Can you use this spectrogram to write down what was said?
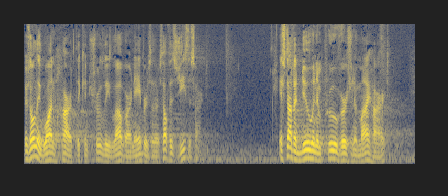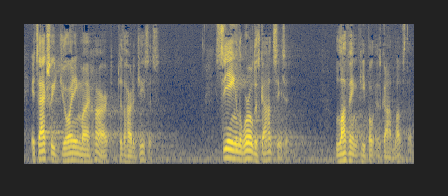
There's only one heart that can truly love our neighbors and ourselves. It's Jesus' heart. It's not a new and improved version of my heart. It's actually joining my heart to the heart of Jesus. Seeing the world as God sees it. Loving people as God loves them.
